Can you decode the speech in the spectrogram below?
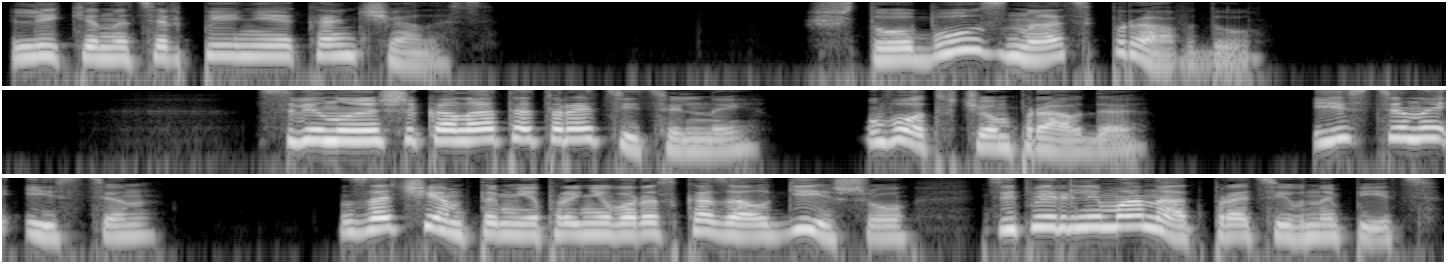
Ликино терпение кончалось. «Чтобы узнать правду». «Свиной шоколад отвратительный. Вот в чем правда. Истина истин. Зачем ты мне про него рассказал, Гишу? Теперь лимонад противно пить».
